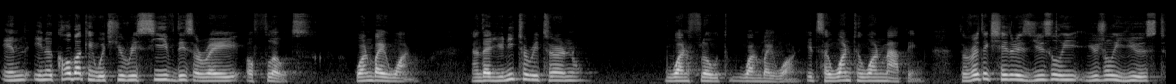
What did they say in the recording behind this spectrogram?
In, in a callback in which you receive this array of floats, one by one, and then you need to return one float one by one. It's a one-to-one mapping. The vertex shader is usually, usually used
